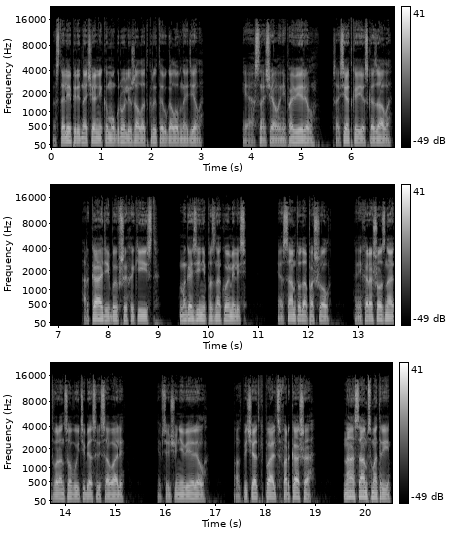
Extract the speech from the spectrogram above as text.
На столе перед начальником УГРО лежало открытое уголовное дело. Я сначала не поверил. Соседка ее сказала. Аркадий, бывший хоккеист. В магазине познакомились. Я сам туда пошел. Они хорошо знают Воронцову и тебя срисовали. Я все еще не верил. Но отпечатки пальцев, Аркаша. На, сам смотри.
